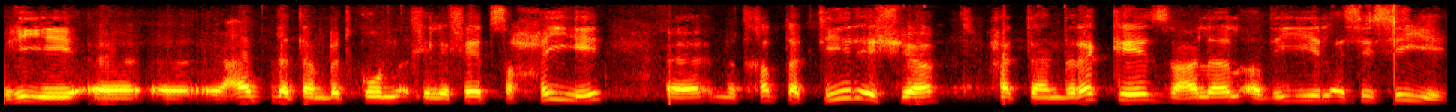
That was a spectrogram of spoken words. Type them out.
هي آه، آه، عادة بتكون خلافات صحية آه، نتخطى كثير أشياء حتى نركز على القضية الأساسية.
